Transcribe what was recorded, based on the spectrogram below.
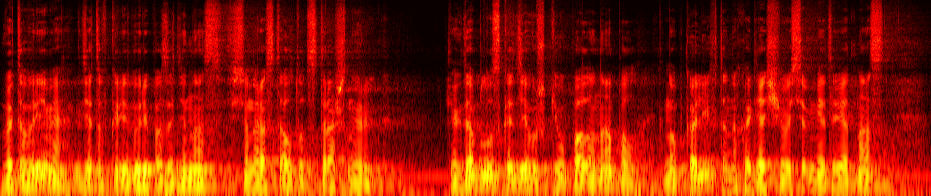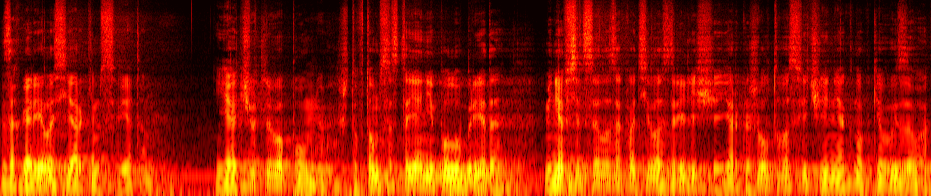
В это время, где-то в коридоре позади нас, все нарастал тот страшный рык. Когда блузка девушки упала на пол, кнопка лифта, находящегося в метре от нас, загорелась ярким светом. Я отчетливо помню, что в том состоянии полубреда меня всецело захватило зрелище ярко-желтого свечения кнопки вызова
